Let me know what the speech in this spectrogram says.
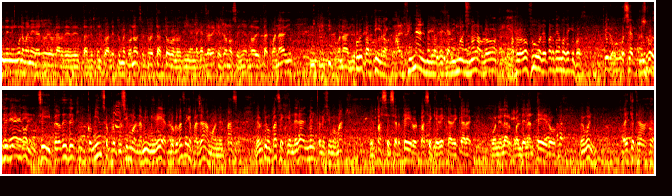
de ninguna manera yo voy a hablar de detalles puntuales. Tú me conoces, tú estás todos los días en la cancha, sabes que yo no señalo, no destaco a nadie, ni critico a nadie. Puro partido. Al final medio que se animó, animó, habló, afloró fútbol de parte de ambos equipos. Pero, o sea, nosotros posibilidad desde, de gol. sí, pero desde el comienzo propusimos la misma idea. Lo que pasa es que fallábamos en el pase. En el último pase generalmente lo hicimos mal. El pase certero, el pase que deja de cara con el arco al delantero. Pero bueno, hay que trabajar.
